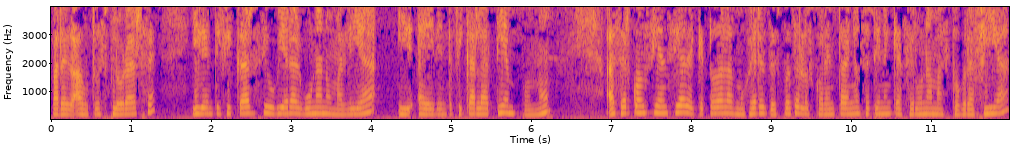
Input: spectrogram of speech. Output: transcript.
para autoexplorarse, identificar si hubiera alguna anomalía y, e identificarla a tiempo, ¿no? hacer conciencia de que todas las mujeres después de los 40 años se tienen que hacer una mastografía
